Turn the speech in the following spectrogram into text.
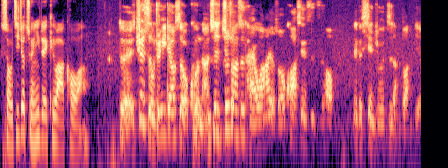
手机就存一堆 QR code 啊。对，确实我觉得疫调是有困难，是就算是台湾，它有时候跨县市之后，那个线就会自然断掉。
